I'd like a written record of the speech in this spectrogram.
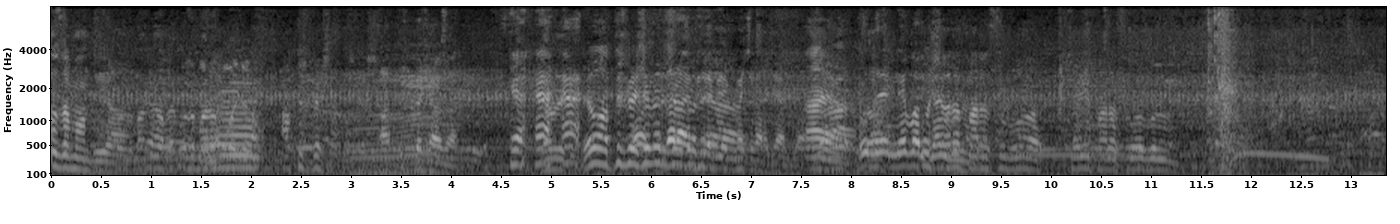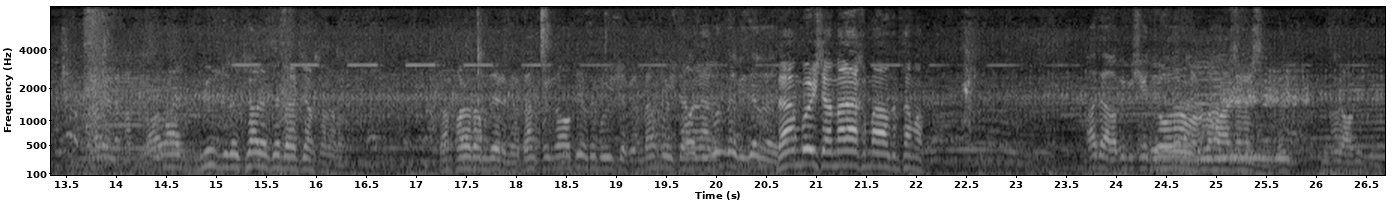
o zamandı ya. Ne yapayım o zaman o koydum. 65 65 abi. Yok 65'e verirsen ben de ya. ekmek çıkaracağım ya. Aynen. Bu ne, ne var? Bu şarap parası var. Şey parası var bunun. Vallahi 100 lira kâr etse vereceğim sana bak. Ben para adamı derim ya. Ben 46 yıldır bu iş yapıyorum. Ben bu işten merak da bize ver. Ben bu işten merakımı aldım tamam. Hadi abi bir şey dedi. Yok Allah hallemesin. Güzel abi.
